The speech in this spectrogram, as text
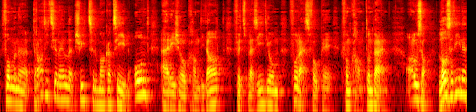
von einem traditionellen Schweizer Magazin und er ist auch Kandidat für das Präsidium der SVP vom Kanton Bern. Also, hört rein,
